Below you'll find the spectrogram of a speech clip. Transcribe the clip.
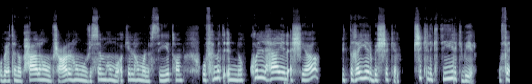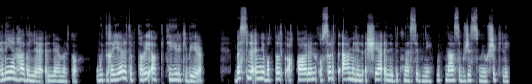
وبيعتنوا بحالهم وبشعرهم وجسمهم وأكلهم ونفسيتهم، وفهمت إنه كل هاي الأشياء بتغير بالشكل بشكل كتير كبير، وفعليا هذا اللي اللي عملته. وتغيرت بطريقة كتير كبيرة، بس لإني بطلت أقارن وصرت أعمل الأشياء اللي بتناسبني وتناسب جسمي وشكلي،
